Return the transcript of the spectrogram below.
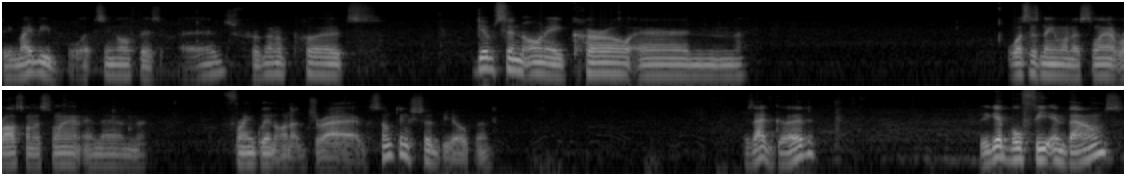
They might be blitzing off this edge. We're gonna put Gibson on a curl and what's his name on a slant, Ross on a slant, and then Franklin on a drag. Something should be open. Is that good? Did you get both feet in bounds?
